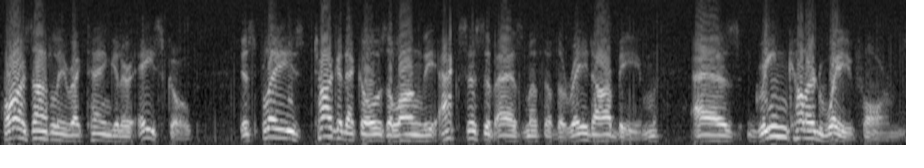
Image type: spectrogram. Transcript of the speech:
horizontally rectangular A scope displays target echoes along the axis of azimuth of the radar beam as green-colored waveforms.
